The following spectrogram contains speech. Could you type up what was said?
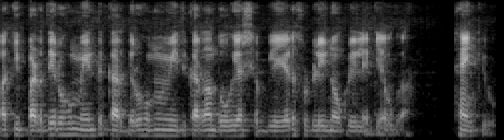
ਬਾਕੀ ਪੜ੍ਹਦੇ ਰਹੋ, ਮਿਹਨਤ ਕਰਦੇ ਰਹੋ, ਮੈਂ ਉਮੀਦ ਕਰਦਾ 2026 ਜਿਹੜਾ ਤੁਹਾਡੇ ਲਈ ਨੌਕਰੀ ਲੈ ਕੇ ਆਊਗਾ। ਥੈਂਕ ਯੂ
